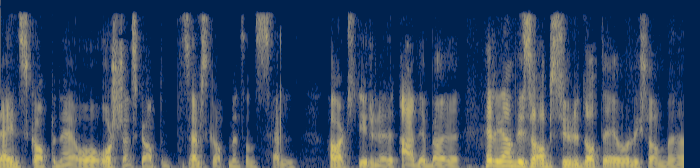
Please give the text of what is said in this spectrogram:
regnskapene og årsregnskapene til selskapet mens han selv har vært styreleder. Nei, det er bare, Hele greia blir så absurd at det er jo liksom eh,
